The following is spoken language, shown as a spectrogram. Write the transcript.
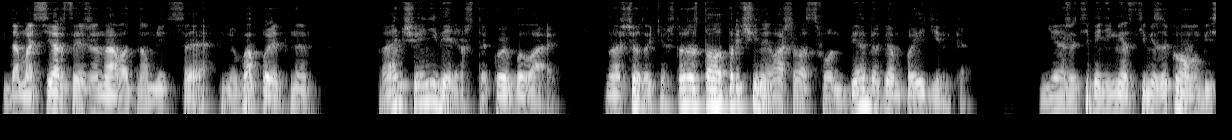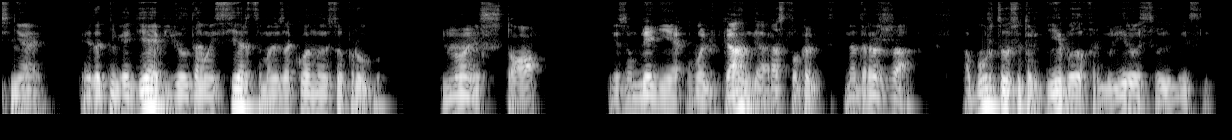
Дама сердца и жена в одном лице? Любопытно. Раньше я не верил, что такое бывает. Но все-таки, что же стало причиной вашего с фон Бербергом поединка? Я же тебе немецким языком объясняю. Этот негодяй объявил дамой сердца мою законную супругу. Ну и что? Изумление Вольфганга росло как на дрожжах, а Бурцеву все труднее было формулировать свои мысли.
